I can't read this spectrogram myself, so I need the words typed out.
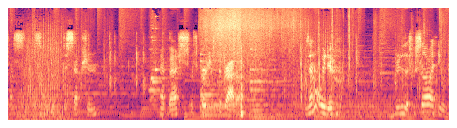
That's, that's deception at best. Let's purchase the grotto. Is that what we do? We do this. We still, I think.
